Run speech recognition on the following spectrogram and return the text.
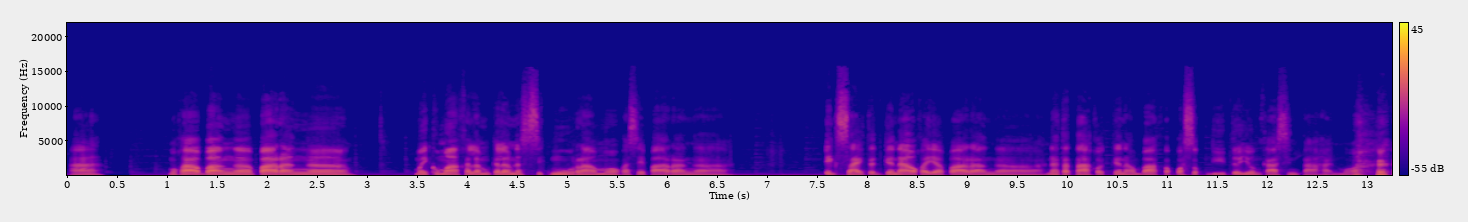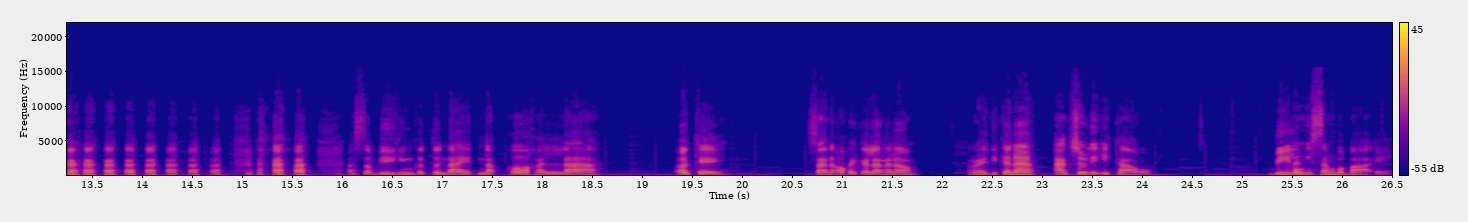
Ha? Mukha bang uh, parang uh, may kumakalam-kalam na sikmura mo kasi parang uh, excited ka na o kaya parang uh, natatakot ka na baka pasok dito yung kasintahan mo. Sabihin ko tonight, nako, hala. Okay. Sana okay ka lang ano? Ready ka na. Actually, ikaw, bilang isang babae,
